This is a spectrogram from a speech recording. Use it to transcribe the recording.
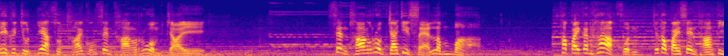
นี่คือจุดแยกสุดท้ายของเส้นทางร่วมใจ เส้นทางร่วมใจที่แสนลำบาก ถ้าไปกันห้าคนจะต้องไปเส้นทางที่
